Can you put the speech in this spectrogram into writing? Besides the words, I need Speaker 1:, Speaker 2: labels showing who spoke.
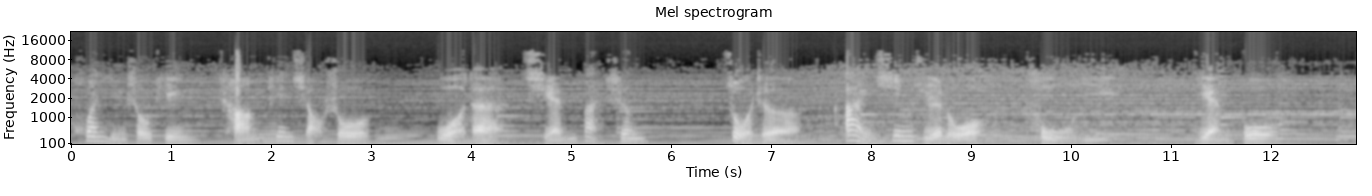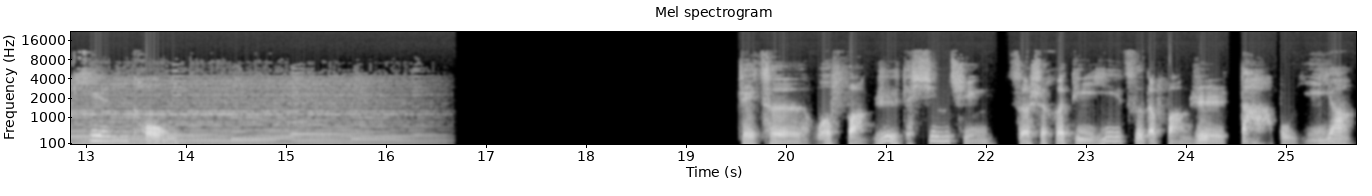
Speaker 1: 欢迎收听长篇小说《我的前半生》，作者爱新觉罗·溥仪，演播天童。这次我访日的心情，则是和第一次的访日大不一样。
